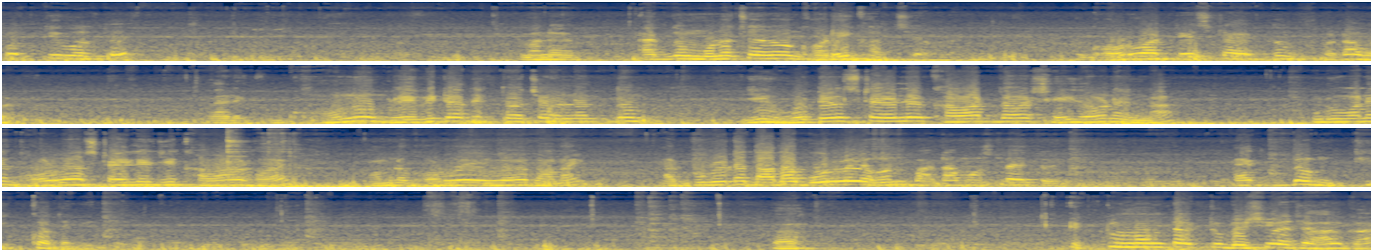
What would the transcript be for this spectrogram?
সত্যি বলতে মানে একদম মনে হচ্ছে যেন ঘরেই খাচ্ছি আমরা। ঘরোয়া টেস্টটা একদম ফটাফট। আর ঘন গ্রেভিটা দেখতে পাচ্ছ একদম যে হোটেল স্টাইলের খাবার দাবার সেই ধরনের না। পুরো মানে ঘরোয়া স্টাইলে যে খাবার হয়, আমরা ঘরোয়া এইভাবে বানাই। আর পুরোটা দাদা বলল যখন বাটা মশলায় তৈরি। একদম ঠিক কথা কিন্তু। একটু নুনটা একটু বেশি আছে হালকা।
